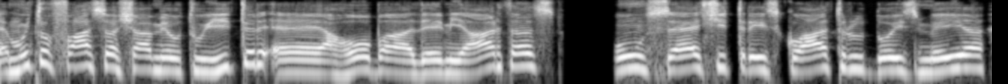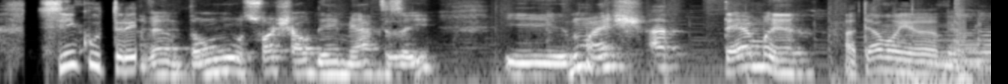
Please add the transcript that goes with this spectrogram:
é muito fácil achar meu Twitter, é arroba dmartas, 17342653. Tá vendo? Então é só achar o DM Artes aí. E no mais, até amanhã. Até amanhã, meu.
